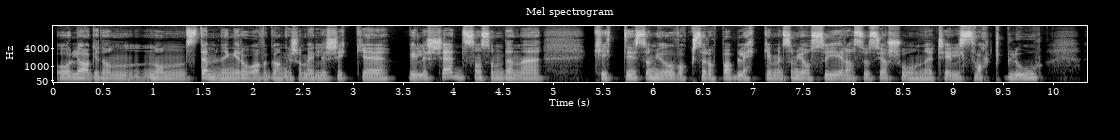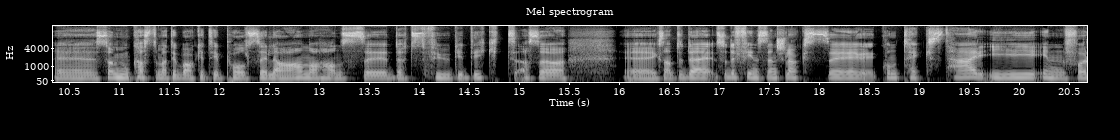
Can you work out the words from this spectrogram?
og lage noen, noen stemninger og overganger som ellers ikke ville skjedd, sånn som denne Kitty som jo vokser opp av blekket, men som jo også gir assosiasjoner til svart blod, eh, som kaster meg tilbake til Paul Celan og hans eh, dødsfugedikt. Altså, eh, ikke sant? Det, så det fins en slags eh, kontekst her i, innenfor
